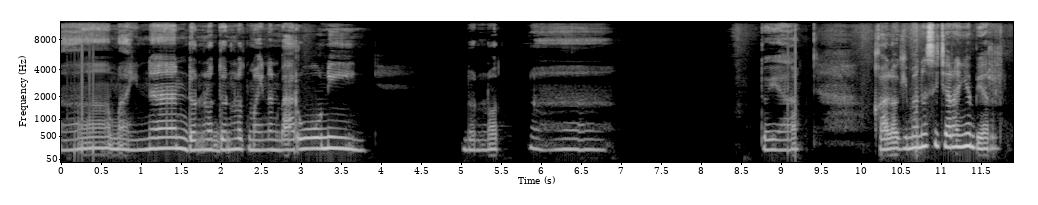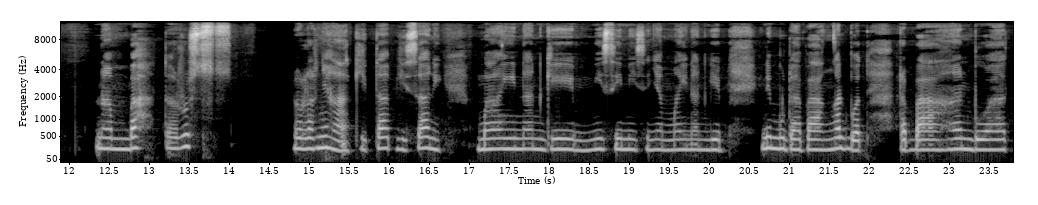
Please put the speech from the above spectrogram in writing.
uh, mainan download download mainan baru nih. Download Nah, itu ya. Kalau gimana sih caranya biar nambah terus dolarnya? Ha, kita bisa nih mainan game, misi-misinya mainan game. Ini mudah banget buat rebahan, buat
